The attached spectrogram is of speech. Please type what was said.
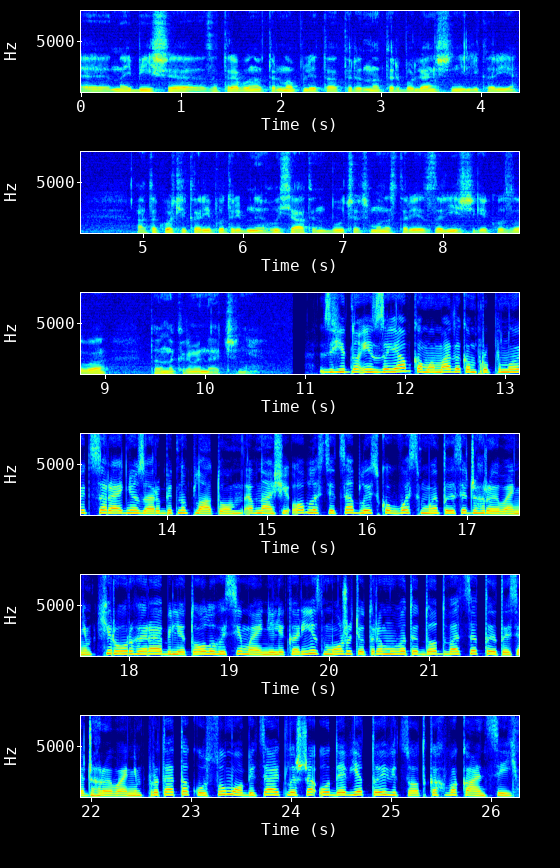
е, найбільше затребувано в Тернополі та на Тербовлянщині лікарі, а також лікарі потрібні Гусятин, Бучач, Монастирі, Заліщики, Козова та на Кременеччині. Згідно із заявками, медикам пропонують середню заробітну плату. В нашій області це близько 8 тисяч гривень. Хірурги, реабілітологи, сімейні лікарі зможуть отримувати до 20 тисяч гривень. Проте таку суму обіцяють лише у 9% вакансій.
